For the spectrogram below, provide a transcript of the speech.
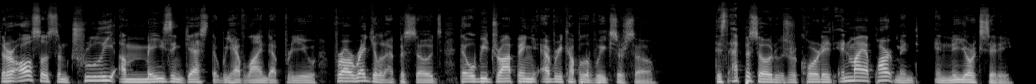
There are also some truly amazing guests that we have lined up for you for our regular episodes that will be dropping every couple of weeks or so. This episode was recorded in my apartment in New York City.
